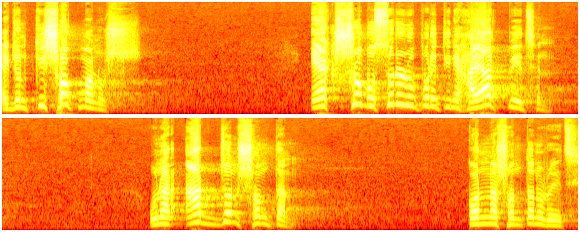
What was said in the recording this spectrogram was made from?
একজন কৃষক মানুষ একশো বছরের উপরে তিনি হায়াত পেয়েছেন। ওনার আটজন সন্তান, কন্যা সন্তানও রয়েছে।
